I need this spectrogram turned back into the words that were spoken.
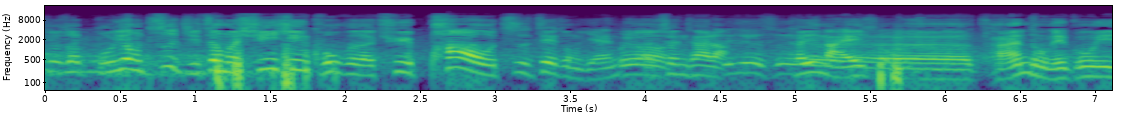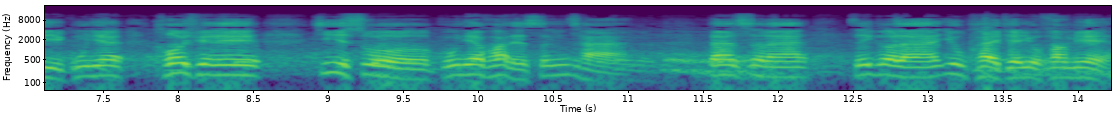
就是说不用自己这么辛辛苦苦的去泡制这种盐生菜了，可以买一种呃传统的工艺、工业科学的技术、工业化的生产，但是呢，这个呢又快捷又方便，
